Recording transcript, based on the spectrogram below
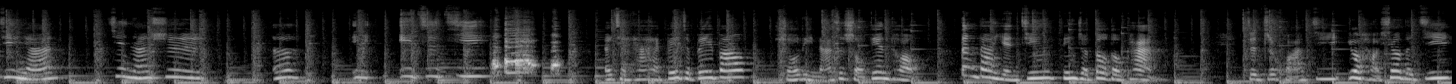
竟然竟然是嗯一一只鸡，而且它还背着背包，手里拿着手电筒，瞪大眼睛盯着豆豆看。这只滑稽又好笑的鸡。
